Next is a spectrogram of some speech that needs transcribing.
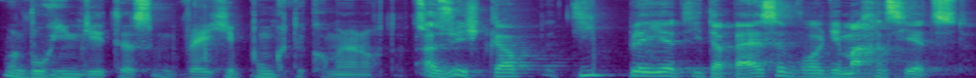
und wohin geht das und welche Punkte kommen da noch dazu? Also ich glaube, die Player, die dabei sein wollen, die machen es jetzt,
